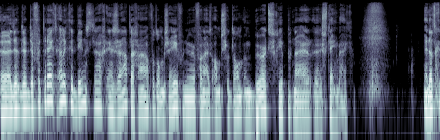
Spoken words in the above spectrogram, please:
Uh, er vertrekt elke dinsdag en zaterdagavond om zeven uur vanuit Amsterdam een beurtschip naar uh, Steenwijk. En dat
